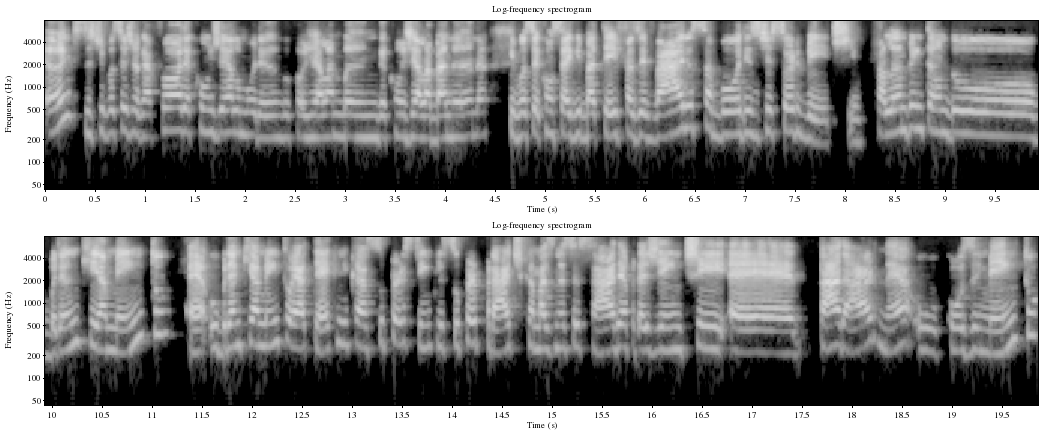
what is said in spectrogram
antes de você jogar fora, congela o morango, congela a manga, congela a banana, que você consegue bater e fazer vários sabores de sorvete. Falando então do branqueamento, é, o branqueamento é a técnica super simples, super prática, mas necessária para a gente é, parar né, o cozimento,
